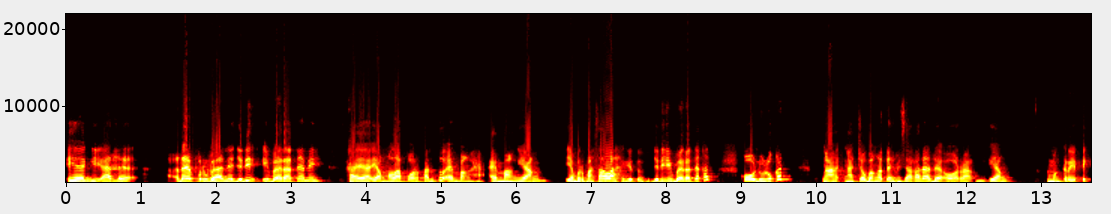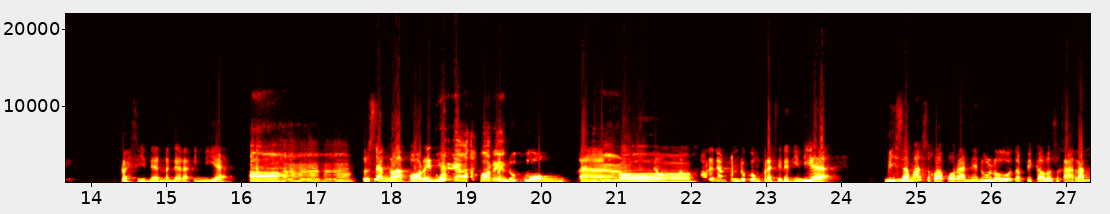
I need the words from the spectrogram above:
iya ada ada perubahannya. Jadi ibaratnya nih kayak yang melaporkan tuh emang emang yang yang bermasalah gitu. Jadi ibaratnya kan kalau dulu kan nga- ngaco banget ya. Misalkan ada orang yang mengkritik presiden negara India Oh, ah, ah, ah. terus yang ngelaporin Gue yang yang laporin. pendukung ah, Hmm. Oh. laporin yang pendukung presiden India bisa Hmm. masuk laporannya dulu tapi kalau sekarang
